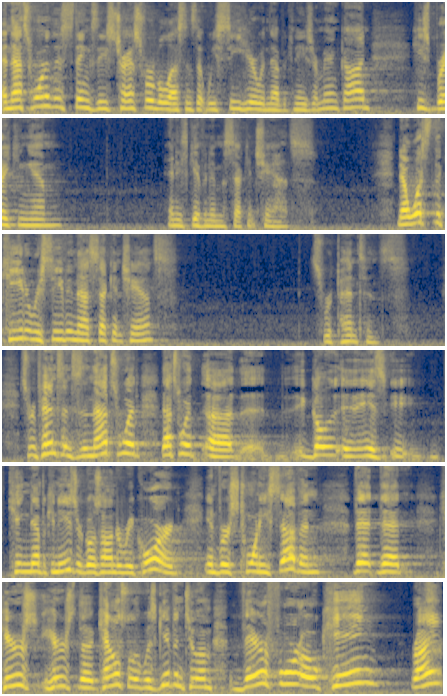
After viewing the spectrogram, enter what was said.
And that's one of these things, these transferable lessons that we see here with Nebuchadnezzar. Man, God, He's breaking him and He's giving him a second chance. Now, what's the key to receiving that second chance? It's repentance. It's repentance, and that's what that's what uh, goes, is King Nebuchadnezzar goes on to record in verse 27 that that here's here's the counsel that was given to him. Therefore, O king, right?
